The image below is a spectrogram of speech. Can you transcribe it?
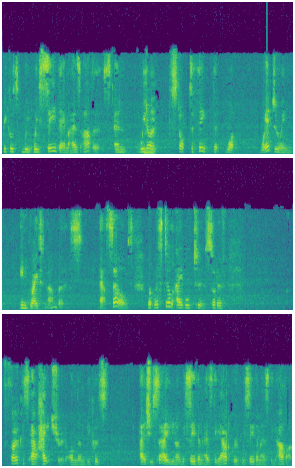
because we, we see them as others and we mm. don't stop to think that what we're doing in greater numbers ourselves, but we're still able to sort of focus our hatred on them because, as you say, you know, we see them as the outgroup, we see them as the other.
